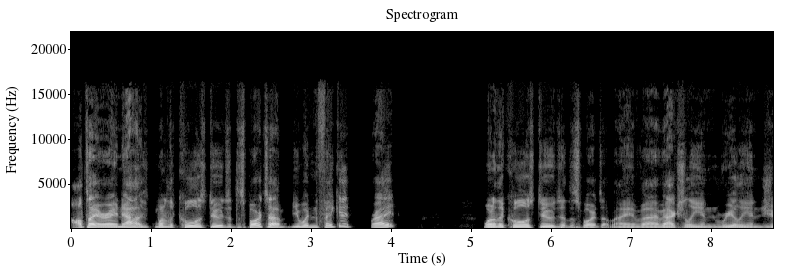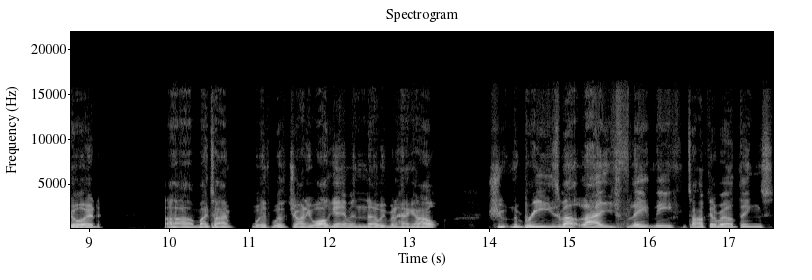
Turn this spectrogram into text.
I'll tell you right now, he's one of the coolest dudes at the sports hub. You wouldn't think it, right? One of the coolest dudes at the sports hub. I have I've actually and really enjoyed uh, my time with with Johnny Wallgame, and uh, we've been hanging out, shooting the breeze about life lately, talking about things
